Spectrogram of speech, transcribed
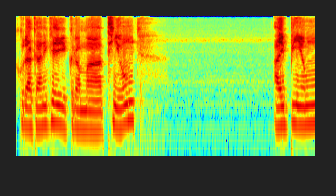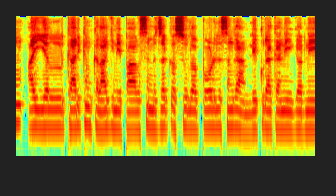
कुराकानीकै क्रममा थियौं। आइपीएम आइएल कार्यक्रमका लागि नेपाल संयोजक सुलभ पौडेलसँग हामीले कुराकानी गर्ने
